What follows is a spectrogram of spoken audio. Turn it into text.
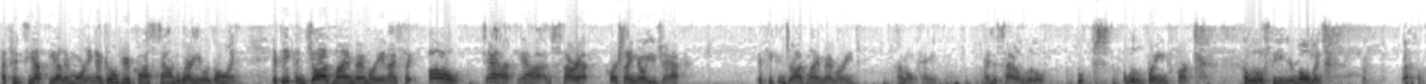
I picked you up the other morning. I drove you across town to where you were going. If he can jog my memory and I say, oh, Jack, yeah, I'm sorry. Of course I know you, Jack. If he can jog my memory, I'm okay. I just had a little, oops, a little brain fart, a little senior moment. well,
